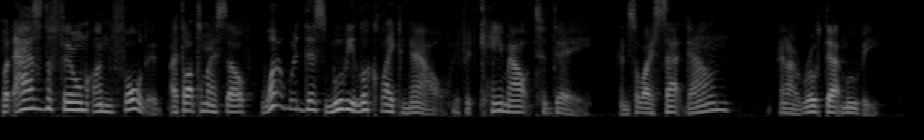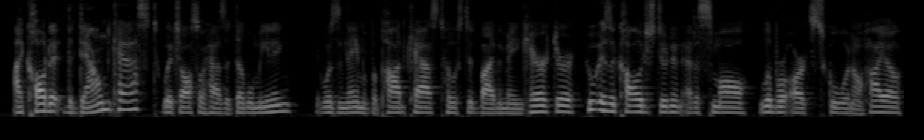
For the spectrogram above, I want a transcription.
But as the film unfolded, I thought to myself, what would this movie look like now if it came out today? And so I sat down and I wrote that movie. I called it The Downcast, which also has a double meaning. It was the name of a podcast hosted by the main character, who is a college student at a small liberal arts school in Ohio.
